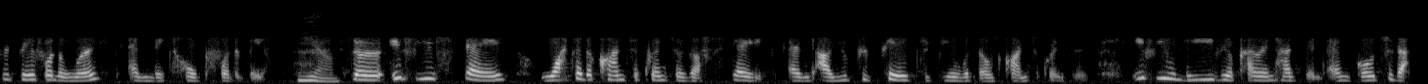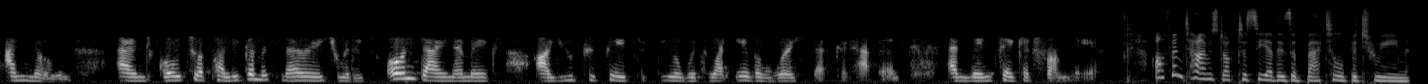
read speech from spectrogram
prepare for the worst and let's hope for the best. Yeah. So if you stay, what are the consequences of staying? And are you prepared to deal with those consequences? If you leave your current husband and go to the unknown and go to a polygamous marriage with its own dynamics, are you prepared to deal with whatever worst that could happen? And then take it from there. Oftentimes, Dr. Siya, there's a battle between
